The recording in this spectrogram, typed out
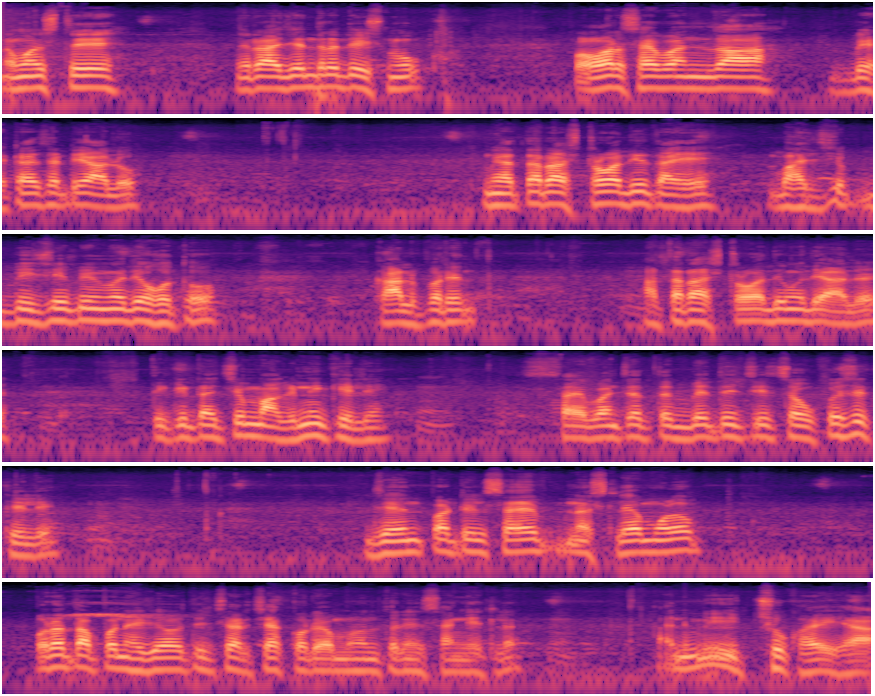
नमस्ते मी राजेंद्र देशमुख पवारसाहेबांना भेटायसाठी आलो. मी आता राष्ट्रवादीत आहे. भाजप बी जे पीमध्ये होतो. कालपर्यंत आता राष्ट्रवादीमध्ये आलो आहे तिकिटाची मागणी केली. साहेबांच्या तब्येतीची चौकशी केली. जयंत पाटील साहेब नसल्यामुळं परत आपण ह्याच्यावरती चर्चा करूया म्हणून त्यांनी सांगितलं. आणि मी इच्छुक आहे ह्या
